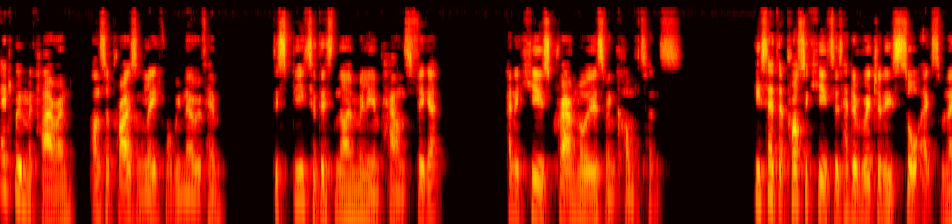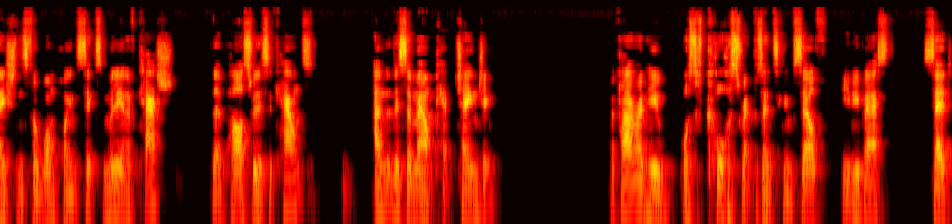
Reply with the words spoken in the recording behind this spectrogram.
Edwin McLaren, unsurprisingly what we know of him, disputed this £9 million figure and accused Crown lawyers of incompetence. He said that prosecutors had originally sought explanations for 1.6 million of cash that had passed through this account, and that this amount kept changing. McLaren, who was of course representing himself, he knew best, said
